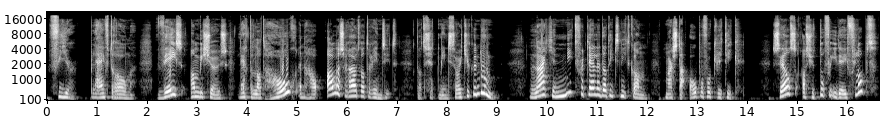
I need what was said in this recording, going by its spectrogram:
4. Blijf dromen. Wees ambitieus. Leg de lat hoog en haal alles eruit wat erin zit. Dat is het minste wat je kunt doen. Laat je niet vertellen dat iets niet kan, maar sta open voor kritiek. Zelfs als je toffe idee flopt,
